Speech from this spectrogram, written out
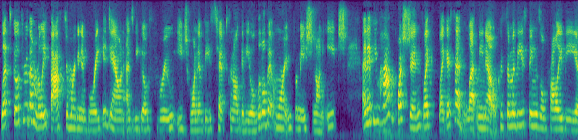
Let's go through them really fast and we're going to break it down as we go through each one of these tips and I'll give you a little bit more information on each. And if you have questions, like like I said, let me know because some of these things will probably be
